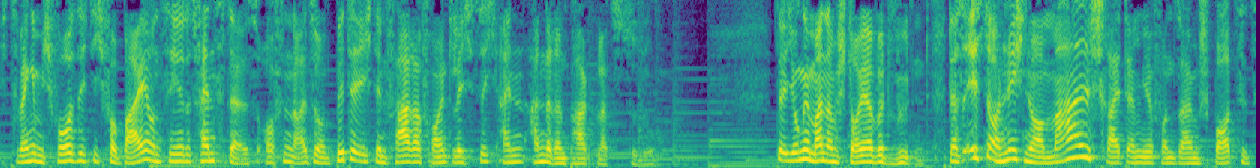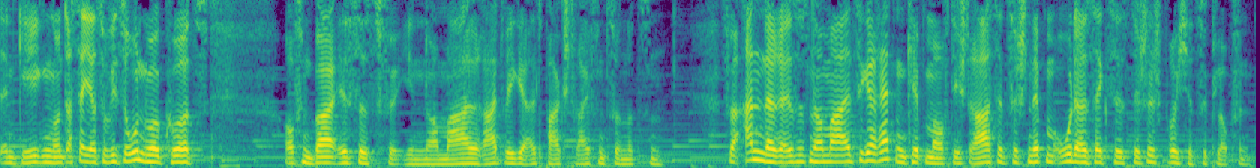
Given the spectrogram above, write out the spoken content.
Ich zwänge mich vorsichtig vorbei und sehe, das Fenster ist offen, also bitte ich den Fahrer freundlich, sich einen anderen Parkplatz zu suchen. Der junge Mann am Steuer wird wütend. Das ist doch nicht normal, schreit er mir von seinem Sportsitz entgegen, und das er ja sowieso nur kurz. Offenbar ist es für ihn normal, Radwege als Parkstreifen zu nutzen. Für andere ist es normal, Zigarettenkippen auf die Straße zu schnippen oder sexistische Sprüche zu klopfen.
